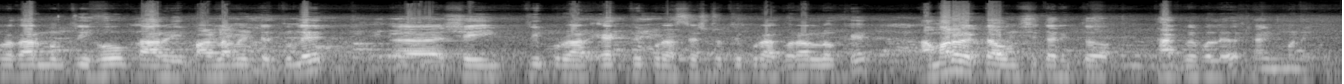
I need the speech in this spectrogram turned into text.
প্রধানমন্ত্রী হোক আর এই পার্লামেন্টে তুলে সেই ত্রিপুরার এক ত্রিপুরা, শ্রেষ্ঠ ত্রিপুরা গড়ার লক্ষ্যে আমারও একটা অংশীদারিত্ব থাকবে বলে আমি মনে করি।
